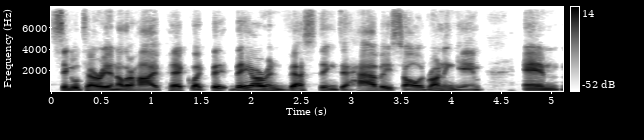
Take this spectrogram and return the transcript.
Singletary, another high pick. Like they, they are investing to have a solid running game. And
